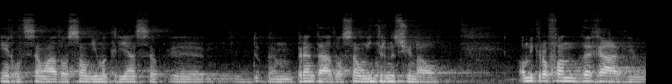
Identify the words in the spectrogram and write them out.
em relação à adoção de uma criança eh, perante a adoção internacional. Ao microfone da rádio,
